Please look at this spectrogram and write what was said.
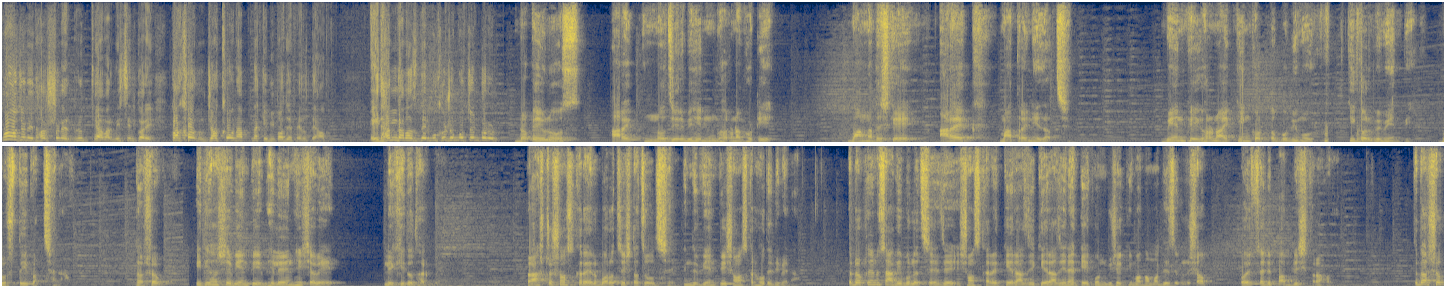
প্রয়োজনে ধর্ষণের বিরুদ্ধে আবার মিছিল করে, কখন, যখন আপনাকে বিপদে ফেলতে হবে। এই ধান্দাবাজদের মুখ সম্মোচন করুন। ডক্টর ইউনুস, আরেক নজিরবিহীন ঘটনা ঘটিয়ে বাংলাদেশকে আরেক মাত্রায় নিয়ে যাচ্ছে। বিএনপি ঘটনায় কিং কর্তব্য বিমূর কি করবে বিএনপি? বুঝতেই পারছে না। দর্শক ইতিহাসে বিএনপি ভিলেন হিসেবে লিখিত থাকবে। রাষ্ট্র সংস্কারের বড় চেষ্টা চলছে, কিন্তু বিএনপি সংস্কার হতে দিবে না। তো ডক্টর ইউনুস আগে বলেছে যে সংস্কারে কে রাজি কে রাজি না, কে কোন বিষয়ে কি মতামত দিয়েছে এগুলো সব ওয়েবসাইটে পাবলিশ করা হবে। তো দর্শক,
